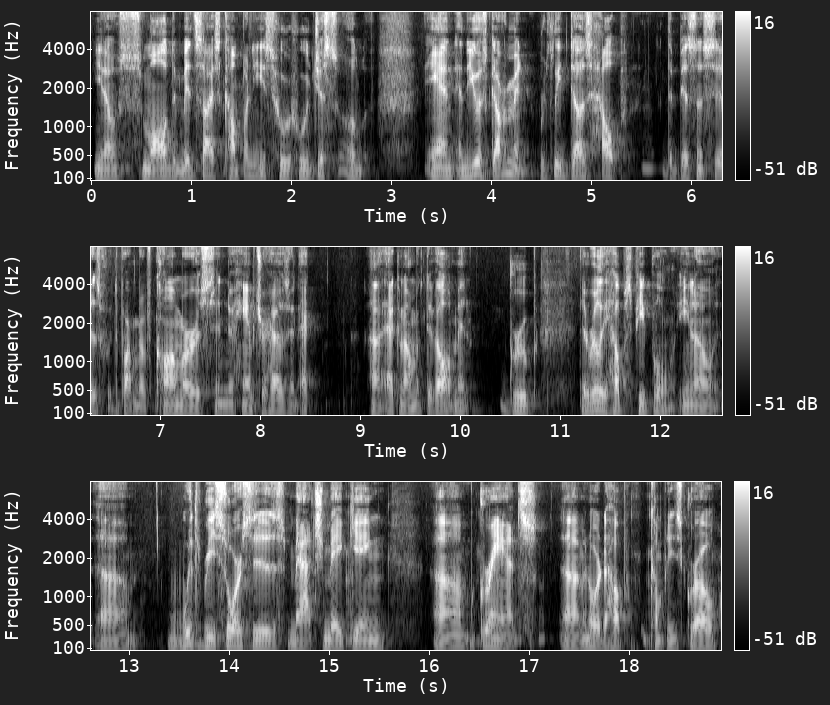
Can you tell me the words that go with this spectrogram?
you know, small to mid-sized companies who who just, uh, and and the U.S. government really does help the businesses. With Department of Commerce and New Hampshire has an ec- uh, economic development group that really helps people, you know, um, with resources, matchmaking, um, grants, um, in order to help companies grow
